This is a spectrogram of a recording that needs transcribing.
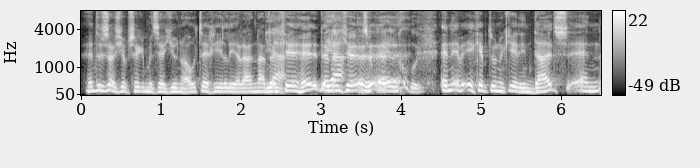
Hè, dus als je op een zeker moment zegt, you know, tegen je leraar. Nou, Ja. dat je, hè, dat, Ja, dat je, dat is ook hele goeie. En ik heb toen een keer in Duits en...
